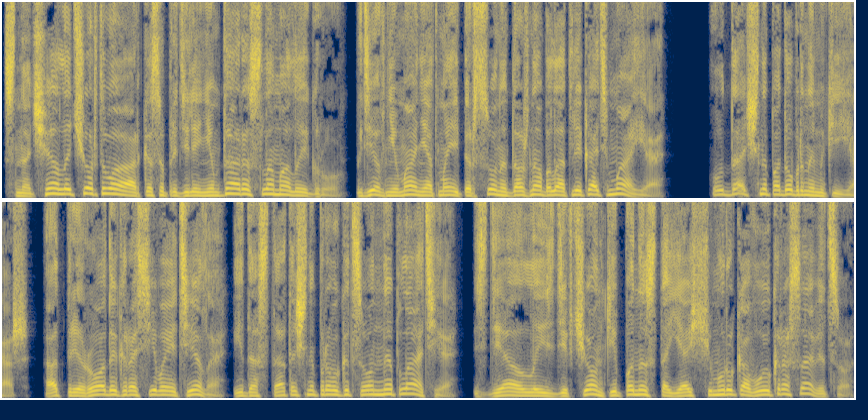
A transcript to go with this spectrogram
Сначала чертова арка с определением дара сломала игру, где внимание от моей персоны должна была отвлекать Майя. Удачно подобранный макияж, от природы красивое тело и достаточно провокационное платье сделала из девчонки по-настоящему руковую красавицу.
